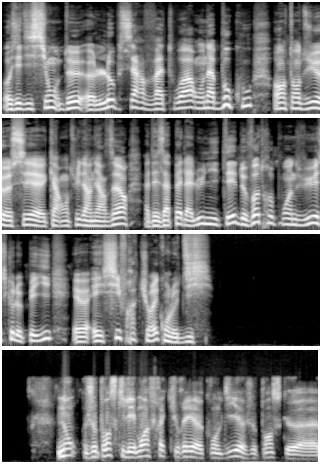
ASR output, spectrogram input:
aux éditions de euh, l'Observatoire. On a beaucoup entendu ces 48 dernières heures des appels à l'unité. De votre point de vue, est-ce que le pays est si fracturé qu'on le dit? Non, je pense qu'il est moins fracturé euh, qu'on le dit. Je pense que euh,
